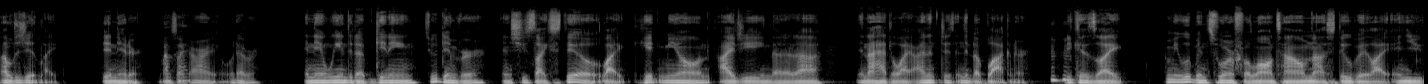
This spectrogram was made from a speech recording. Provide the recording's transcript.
I legit like didn't hit her. I was Okay. like, all right, whatever. And then we ended up getting to Denver, and she's like still like hitting me on IG, da da da. And I had to like, I just ended up blocking her Mm-hmm. because like, I mean, we've been touring for a long time. I'm not stupid. Like, and you you,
